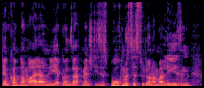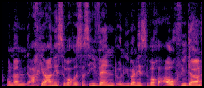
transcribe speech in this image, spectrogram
Dann kommt noch mal einer um die Ecke und sagt, Mensch, dieses Buch müsstest du doch noch mal lesen. Und dann, ach ja, nächste Woche ist das Event und übernächste Woche auch wieder.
